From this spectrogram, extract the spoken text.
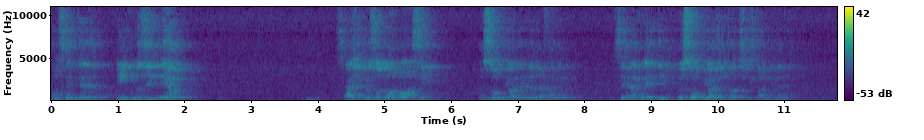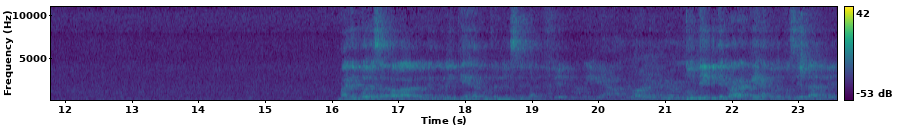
Com certeza. Inclusive eu. Você acha que eu sou tão bom assim? Eu sou o pior daqui, eu já falei. Você não acredita? Eu sou o pior de todos que estão aqui, né? Mas depois dessa palavra, eu declarei guerra contra a minha ansiedade. Tu tem que declarar guerra contra a tua ansiedade.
